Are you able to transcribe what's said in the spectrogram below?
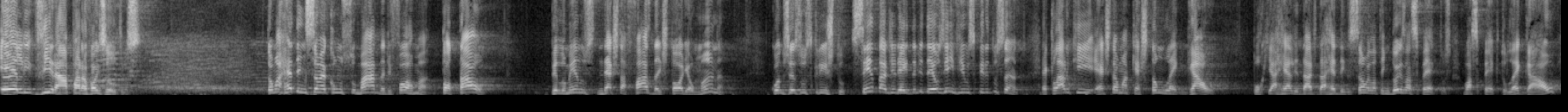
ele virá para vós outros. Então a redenção é consumada de forma total, pelo menos nesta fase da história humana, quando Jesus Cristo senta à direita de Deus e envia o Espírito Santo. É claro que esta é uma questão legal, porque a realidade da redenção ela tem dois aspectos: o aspecto legal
